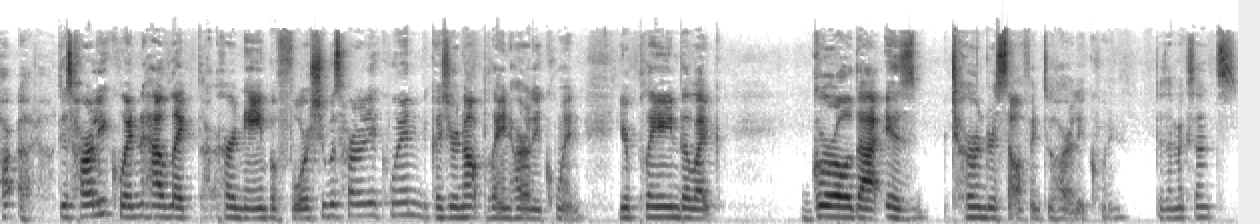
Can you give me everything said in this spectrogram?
uh, does Harley Quinn have like her name before she was Harley Quinn? Because you're not playing Harley Quinn. You're playing the like girl that is turned herself into Harley Quinn. Does that make sense?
